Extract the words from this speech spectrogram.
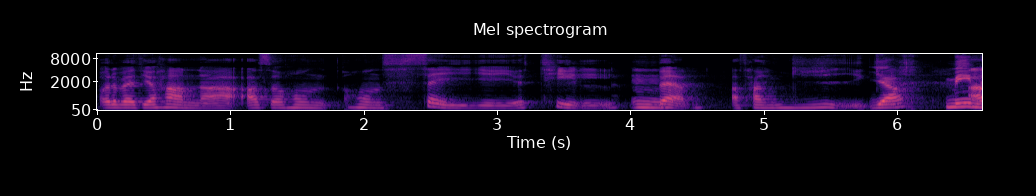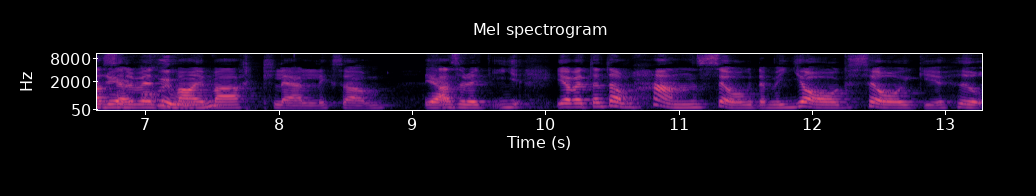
och du vet Johanna, alltså hon, hon säger ju till Ben att han ljuger. ja min alltså du vet reaktion. var ju verkligen liksom Ja. Alltså, du vet, jag vet inte om han såg det men jag såg ju hur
